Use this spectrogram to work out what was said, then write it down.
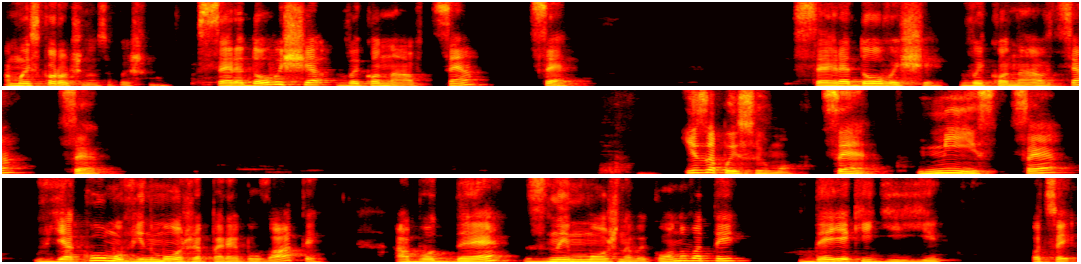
А ми скорочено запишемо. Середовище виконавця це. Середовище виконавця це. І записуємо це місце, в якому він може перебувати, або де з ним можна виконувати деякі дії. Оце,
